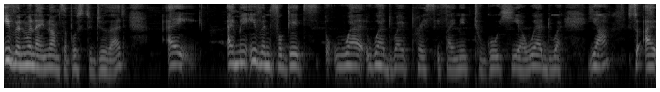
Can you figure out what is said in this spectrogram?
even when I know I'm supposed to do that. I I may even forget where where do I press if I need to go here. Where do I? Yeah. So I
